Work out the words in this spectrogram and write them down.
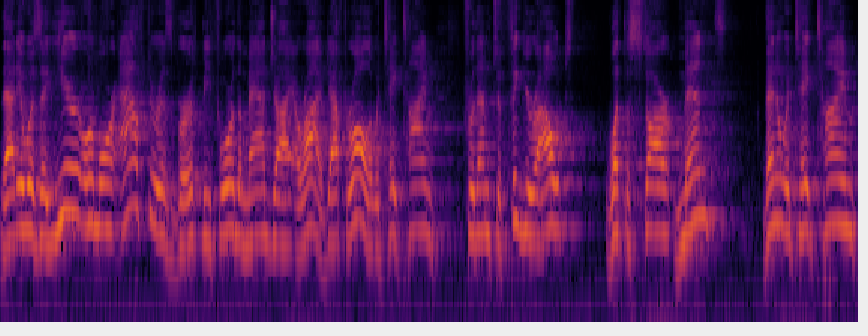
that it was a year or more after his birth before the Magi arrived. After all, it would take time for them to figure out what the star meant. Then it would take time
